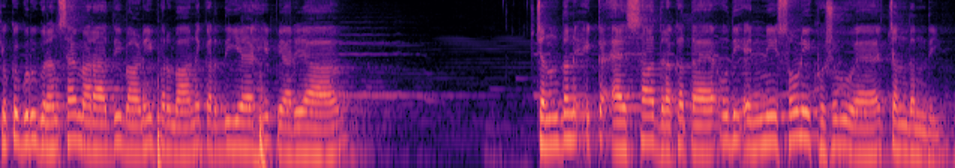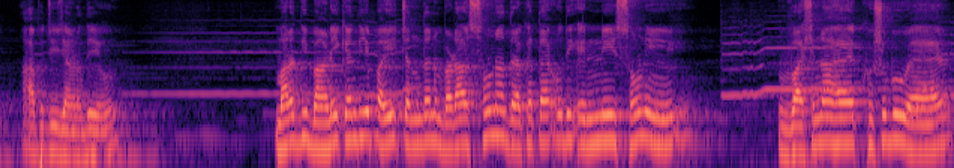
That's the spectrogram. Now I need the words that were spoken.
ਕਿਉਂਕਿ ਗੁਰੂ ਗ੍ਰੰਥ ਸਾਹਿਬ ਮਹਾਰਾਜ ਦੀ ਬਾਣੀ ਫਰਮਾਨ ਕਰਦੀ ਹੈ ਇਹ ਪਿਆਰਿਆ ਚੰਦਨ ਇੱਕ ਐਸਾ ਦਰਖਤ ਹੈ, ਉਹਦੀ ਇੰਨੀ ਸੋਹਣੀ ਖੁਸ਼ਬੂ ਹੈ ਚੰਦਨ ਦੀ। ਆਪ ਜੀ ਜਾਣਦੇ ਹੋ? ਮਹਾਰਾਜ ਦੀ ਬਾਣੀ ਕਹਿੰਦੀ ਹੈ, ਭਾਈ, ਚੰਦਨ ਬੜਾ ਸੋਹਣਾ ਦਰਖਤ ਹੈ, ਉਹਦੀ ਇੰਨੀ ਸੋਹਣੀ ਵਾਸ਼ਨਾ ਹੈ, ਖੁਸ਼ਬੂ ਹੈ।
